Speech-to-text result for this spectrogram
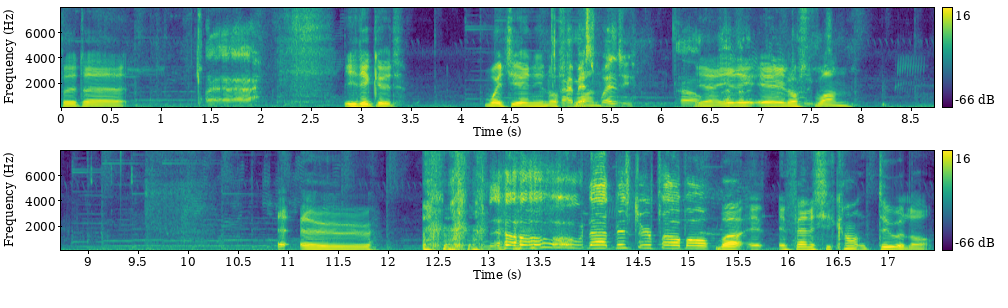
but uh, Ah, you did good. Wedgie only lost one. I one. missed Wedgie. Oh, yeah, he only, he only lost one. Uh oh. No, not Mr. Popo. Well, in fairness, he can't do a lot.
